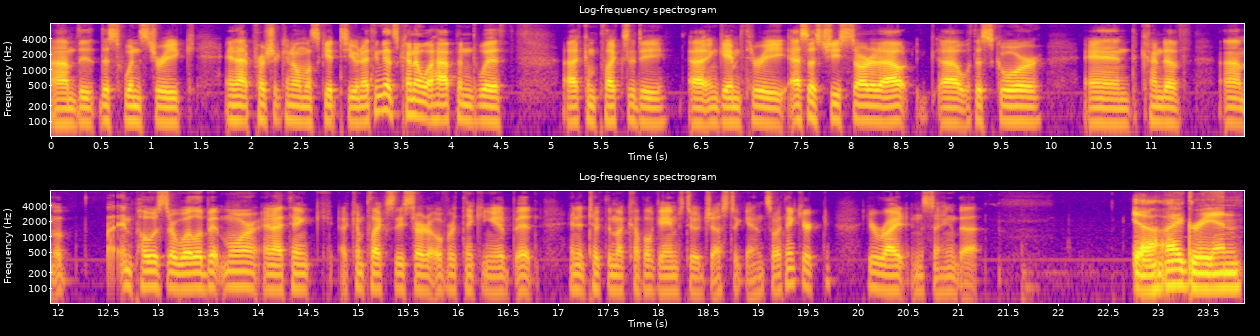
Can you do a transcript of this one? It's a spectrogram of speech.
um, the, this win streak, and that pressure can almost get to you. And I think that's kind of what happened with uh, complexity uh, in Game Three. SSG started out uh, with a score and kind of um, imposed their will a bit more, and I think uh, complexity started overthinking it a bit, and it took them a couple games to adjust again. So I think you're you're right in saying that. Yeah, I agree, and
